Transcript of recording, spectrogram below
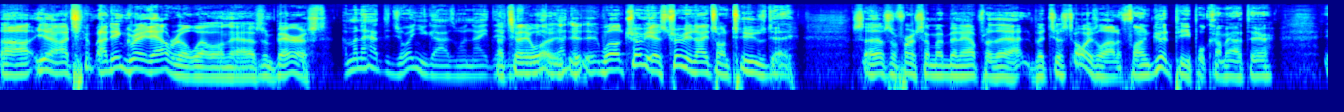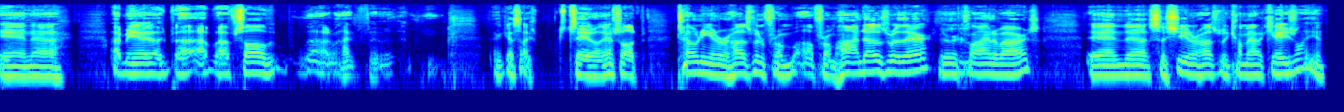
uh, you know, I, I didn't grade out real well on that. I was embarrassed. I'm gonna have to join you guys one night. I tell you what. It, it, well, trivia is trivia nights on Tuesday, so that's the first time I've been out for that. But just always a lot of fun. Good people come out there, and. Uh, I mean, I, I saw. I, I guess I say it. on. I saw Tony and her husband from uh, from Hondo's were there. They're a client of ours, and uh, so she and her husband come out occasionally. And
